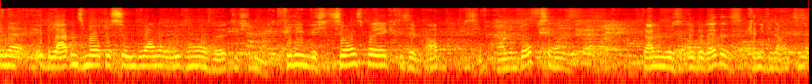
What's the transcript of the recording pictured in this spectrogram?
in einen Überlebensmodus umgewandelt, wie man das Nötigste gemacht. Viele Investitionsprojekte sind ab, sind gar nicht da gewesen. Nicht müssen darüber reden, dass keine Finanzen mehr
